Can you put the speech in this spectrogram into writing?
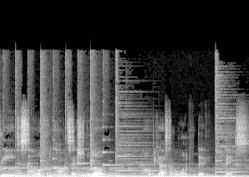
free to sound off in the comment section below. I hope you guys have a wonderful day. Thanks.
